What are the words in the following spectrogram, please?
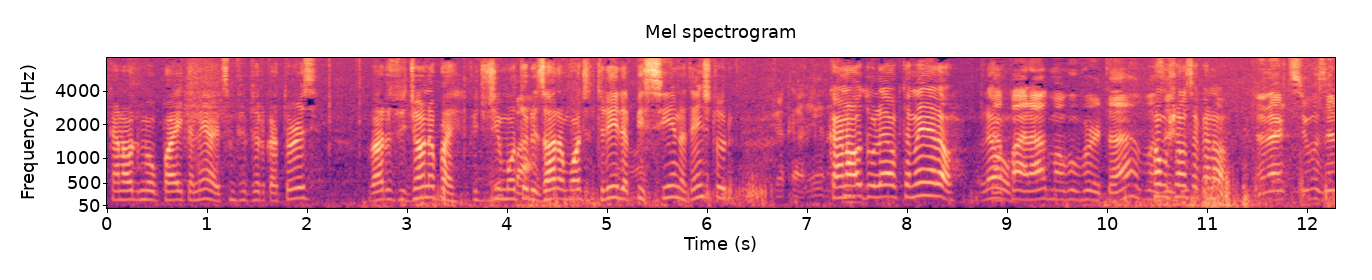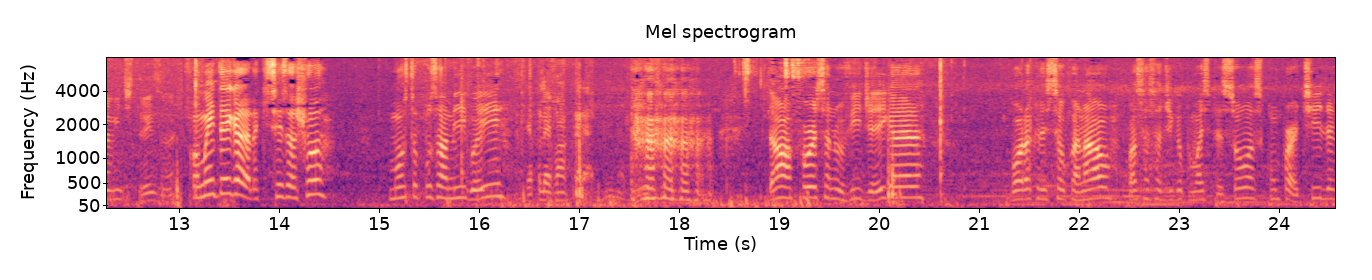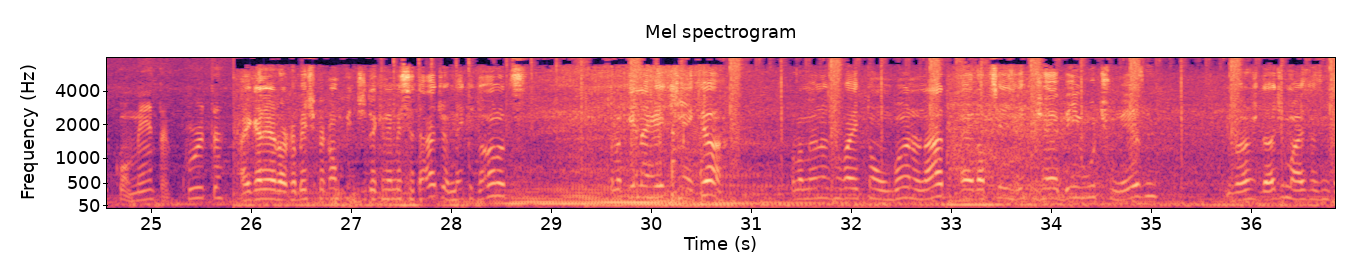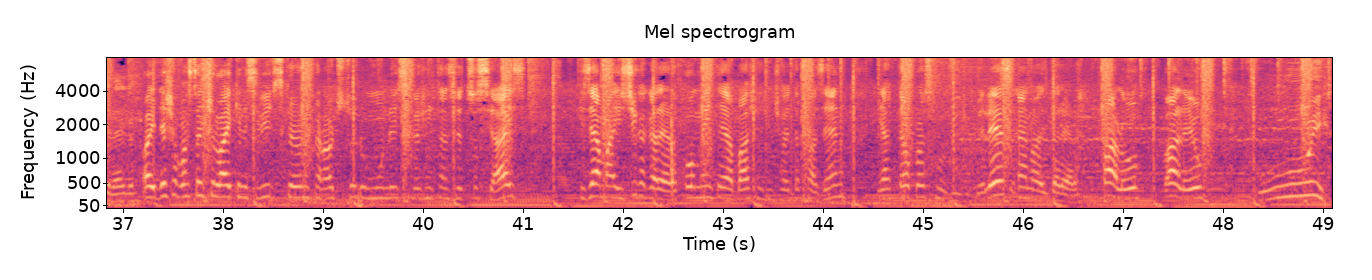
Canal do meu pai também, ó, Edson Felipe 014. Vários vídeos, né pai? Vídeo de motorizada, modo de trilha, piscina, tem de tudo. Jacaré, né? Canal do Léo também, né Léo? Tá Léo, parado, mas vou voltar. fazer como chama aqui. seu canal? Leonardo Silva 023, eu acho. Comenta aí galera, o que vocês achou? Mostra pros amigos aí. Dá pra levar uma carabina. Dá uma força no vídeo aí, galera. Bora crescer o canal, passa essa dica para mais pessoas, compartilha, comenta, curta. Aí, galera, ó, acabei de pegar um pedido aqui na minha cidade, ó, McDonald's. Coloquei na redinha aqui, ó. Pelo menos não vai tombando nada. É, dá pra vocês verem que já é bem útil mesmo. E vai ajudar demais nas entregas. E deixa bastante like nesse vídeo, inscreva no canal de todo mundo aí, siga a gente nas redes sociais. Quiser mais dica, galera, comenta aí abaixo que a gente vai estar fazendo. E até o próximo vídeo, beleza? É nóis, galera. Falou, valeu, fui!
